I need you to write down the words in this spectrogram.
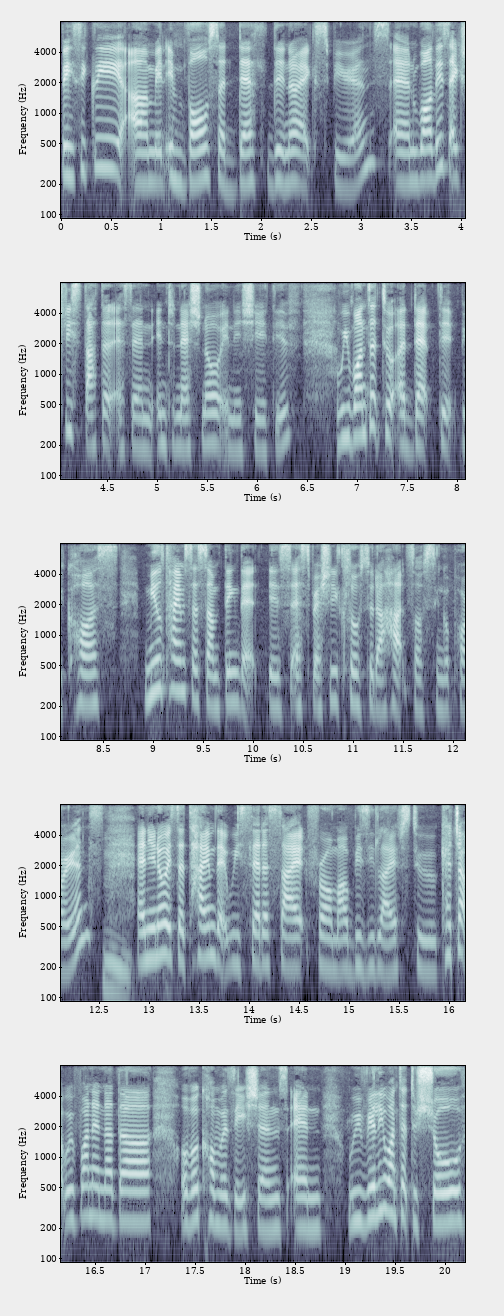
basically, um, it involves a death dinner experience. And while this actually started as an international initiative, we wanted to adapt it because mealtimes are something that is especially close to the hearts of Singaporeans. And you know, it's a time that we set aside from our busy lives to catch up with one another over conversations. And we really wanted to show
